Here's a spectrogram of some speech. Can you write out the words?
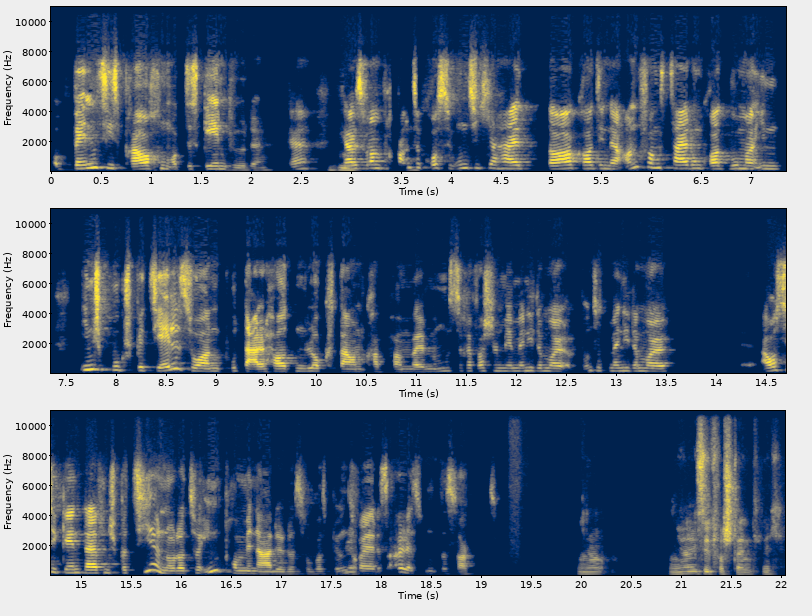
ob wenn sie es brauchen, ob das gehen würde. Gell? Mhm. Ja, es war einfach ganz eine große Unsicherheit da, gerade in der Anfangszeit und gerade wo man in Innsbruck speziell so einen brutal harten Lockdown gehabt haben, weil man muss sich ja vorstellen, wir haben nicht einmal, uns hat man nicht einmal ausgehen dürfen spazieren oder zur Innenpromenade oder sowas. Bei uns ja. war ja das alles untersagt. Ja, ja ist ja verständlich.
